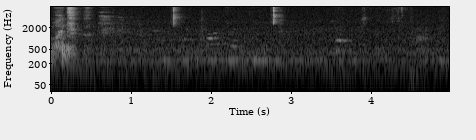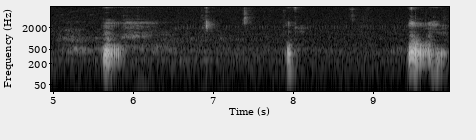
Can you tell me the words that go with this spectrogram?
What? Oh. Okay. Oh, I hit it.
